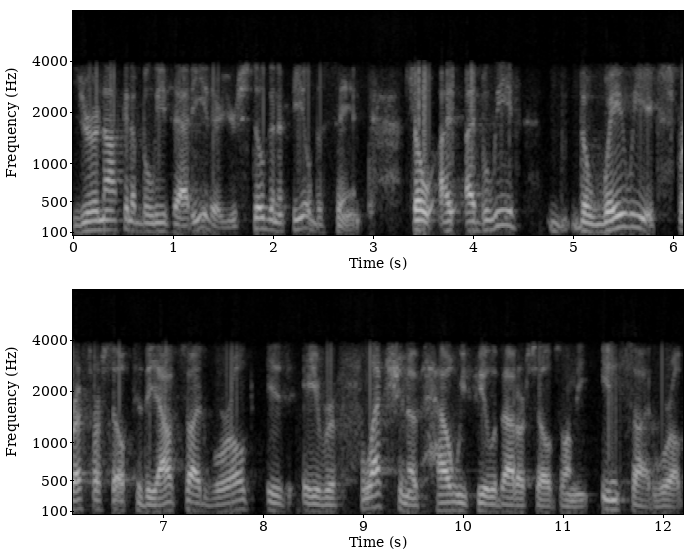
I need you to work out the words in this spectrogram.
you're not going to believe that either. You're still going to feel the same. So I, I believe the way we express ourselves to the outside world is a reflection of how we feel about ourselves on the inside world.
